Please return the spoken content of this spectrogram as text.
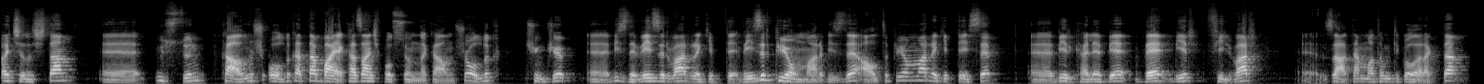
açılıştan e, üstün kalmış olduk. Hatta baya kazanç pozisyonunda kalmış olduk. Çünkü e, bizde vezir var rakipte vezir piyon var bizde 6 piyon var rakipte ise e, bir kale ve bir fil var. E, zaten matematik olarak da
